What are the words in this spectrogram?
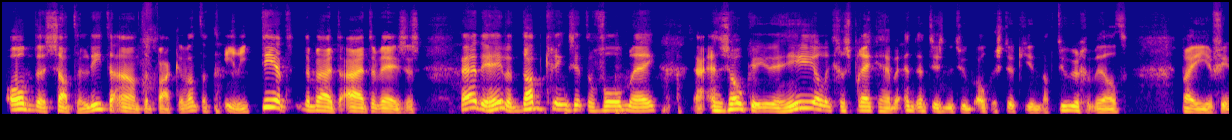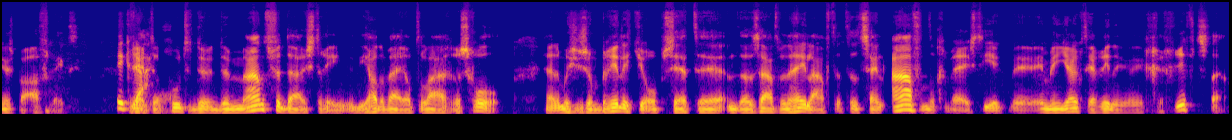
om de satellieten aan te pakken, want dat irriteert de buitenaardse wezens. Hè, die hele dampkring zit er vol mee. Ja, en zo kun je een heerlijk gesprek hebben. En het is natuurlijk ook een stukje natuurgeweld waar je je vingers bij aflegt. Ik Ja. weet nog goed, de, de maansverduistering, die hadden wij op de lagere school. En dan moest je zo'n brilletje opzetten. En dan zaten we een hele avond. Dat zijn avonden geweest die ik in mijn jeugdherinneringen gegrift staan.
